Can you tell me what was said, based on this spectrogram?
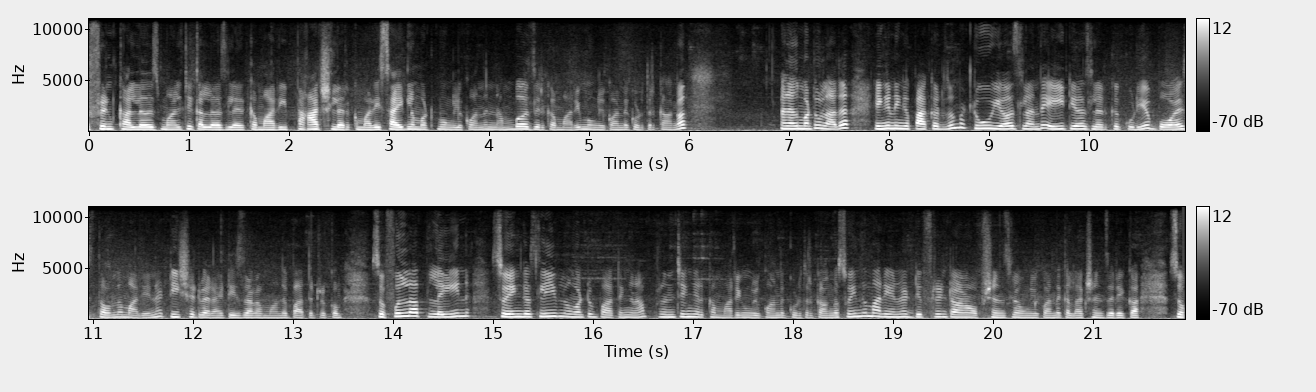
டிஃப்ரெண்ட் கலர்ஸ் மல்டி கலர்ஸில் இருக்க மாதிரி பேட்ச்சில் இருக்க மாதிரி சைடில் மட்டும் உங்களுக்கு வந்து நம்பர்ஸ் இருக்க மாதிரியும் உங்களுக்கு வந்து கொடுத்துருக்காங்க. அண்ட் அது மட்டும் இல்லாத இங்கே நீங்கள் பார்க்குறதும் டூ இயர்ஸ்லேருந்து எயிட் இயர்ஸில் இருக்கக்கூடிய பாய்ஸ் தகுந்த மாதிரியான டிஷர்ட் வெரைட்டிஸ் தான் நம்ம வந்து பார்த்துட்ருக்கோம். ஸோ ஃபுல்லாக பிளெயின் ஸோ எங்கள் ஸ்லீவில் மட்டும் பார்த்தீங்கன்னா பிரிண்டிங் இருக்க மாதிரி உங்களுக்கு வந்து கொடுத்துருக்காங்க. ஸோ இந்த மாதிரியான டிஃப்ரெண்ட்டான ஆப்ஷன்ஸில் உங்களுக்கு வந்து கலெக்ஷன்ஸ் இருக்கா? So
